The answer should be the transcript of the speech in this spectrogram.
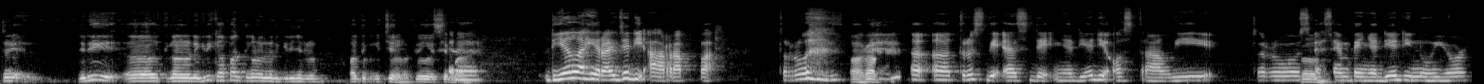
Jadi, jadi, eh, tinggal di luar negeri kapan tinggal di luar negerinya dulu? Waktu kecil, waktu SMA. Eh, dia lahir aja di Arab, Pak. Terus Arab. uh, uh, terus di SD-nya dia di Australia, terus Oh. SMP-nya dia di New York.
